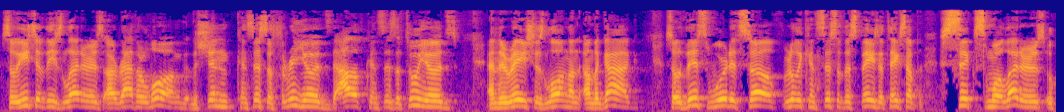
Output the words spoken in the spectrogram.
so each of these letters are rather long. The shin consists of three yuds, the aleph consists of two yuds, and the resh is long on, on the gag. So this word itself really consists of the space that takes up six more letters, like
